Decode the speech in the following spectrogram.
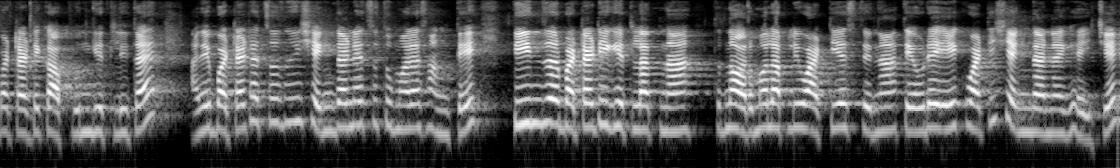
बटाटे कापून घेतलीत आहे आणि बटाट्याचं आणि शेंगदाण्याचं तुम्हाला सांगते तीन जर बटाटे घेतलात ना तर नॉर्मल आपली वाटी असते ना तेवढे एक वाटी शेंगदाणे घ्यायचे.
